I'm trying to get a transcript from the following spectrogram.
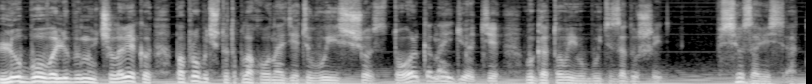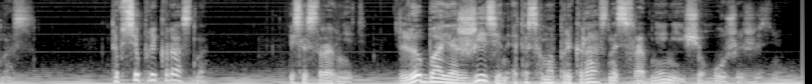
Любого любимого человека, попробуйте что-то плохого найдете, вы еще столько найдете, вы готовы его будете задушить. Все зависит от нас. Да все прекрасно, если сравнить. Любая жизнь – это сама прекрасность в сравнении еще хуже жизнью.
